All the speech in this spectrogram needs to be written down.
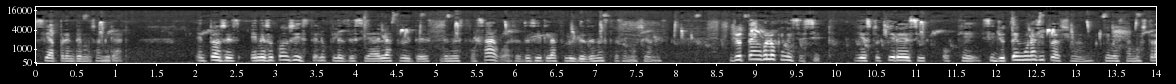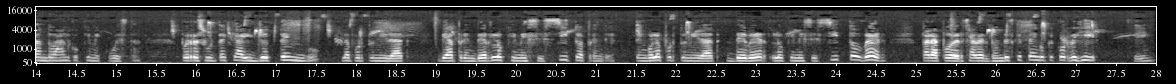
si aprendemos a mirar. Entonces, en eso consiste lo que les decía de la fluidez de nuestras aguas, es decir, la fluidez de nuestras emociones. Yo tengo lo que necesito. Y esto quiere decir, ok, si yo tengo una situación que me está mostrando algo que me cuesta, pues resulta que ahí yo tengo la oportunidad de aprender lo que necesito aprender. Tengo la oportunidad de ver lo que necesito ver para poder saber dónde es que tengo que corregir, ¿sí?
